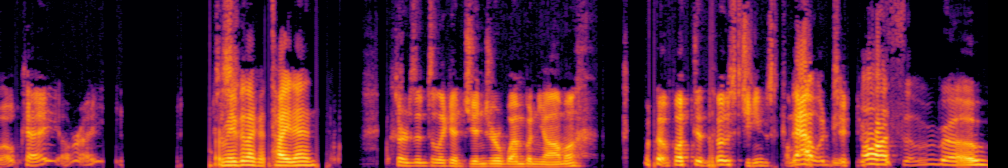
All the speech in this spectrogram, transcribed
Okay, all right. or maybe like a tight end. turns into like a ginger Wembanyama. Where the fuck did those jeans come That would be dude? awesome, bro.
